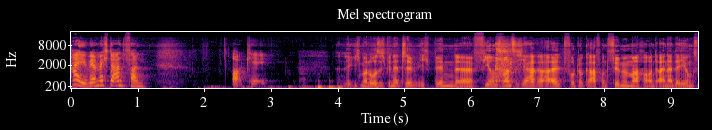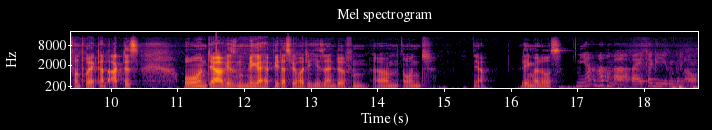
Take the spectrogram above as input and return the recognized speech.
hi, wer möchte anfangen? Okay. Dann lege ich mal los. Ich bin der Tim, ich bin äh, 24 Jahre alt, Fotograf und Filmemacher und einer der Jungs von Projekt Antarktis. Und ja, wir sind mega happy, dass wir heute hier sein dürfen. Ähm, und ja, legen wir los. Ja, machen wir. Weitergeben, genau.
